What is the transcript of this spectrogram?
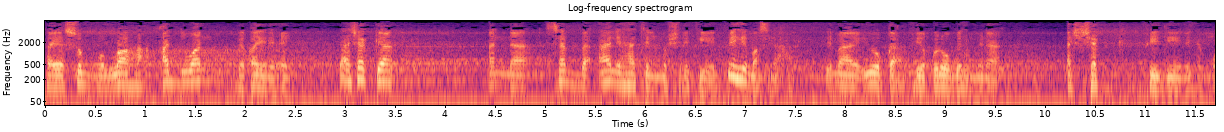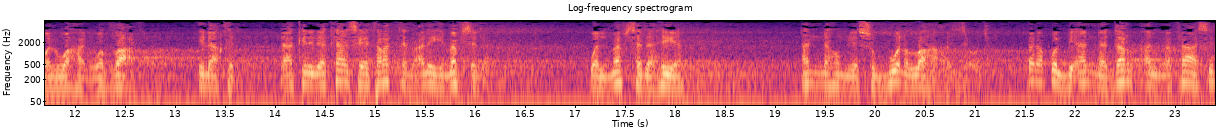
فيسبوا الله عدوا بغير علم. لا شك أن سب آلهة المشركين فيه مصلحة لما يوقع في قلوبهم من الشك في دينهم والوهن والضعف إلى آخره. لكن إذا كان سيترتب عليه مفسدة والمفسدة هي أنهم يسبون الله عز وجل. فنقول بأن درء المفاسد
